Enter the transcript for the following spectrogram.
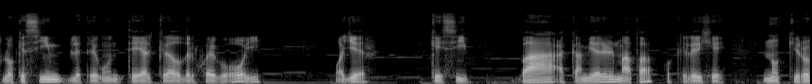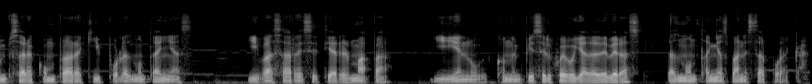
Lo que sí le pregunté al creador del juego hoy o ayer, que si va a cambiar el mapa, porque le dije, no quiero empezar a comprar aquí por las montañas y vas a resetear el mapa y cuando empiece el juego ya de, de veras, las montañas van a estar por acá.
